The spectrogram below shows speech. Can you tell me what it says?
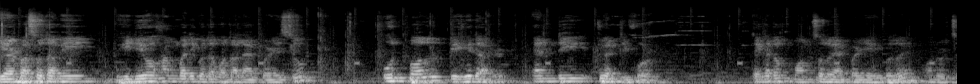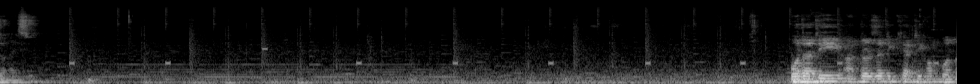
ইয়াৰ পাছত আমি ভিডিঅ' সাংবাদিকতা বঁটালৈ আগবাঢ়িছোঁ Utpal Bihidar N D twenty four. তেখেতক মঞ্চলৈ আগবাঢ়ি আহিবলৈ অনুৰোধ জনাইছোঁ। বঁটাটি আন্তৰ্জাতিক খ্যাতিসম্পন্ন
